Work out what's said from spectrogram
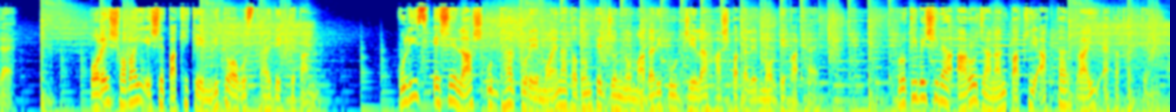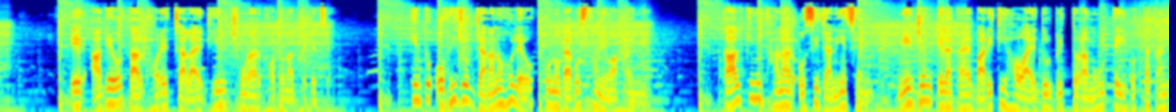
দেয়। পরে সবাই এসে পাখিকে মৃত অবস্থায় দেখতে পান। পুলিশ এসে লাশ উদ্ধার করে ময়না তদন্তের জন্য মাদারীপুর জেলা হাসপাতালের মর্গে পাঠায়। প্রতিবেশীরা আরও জানান, পাখি আক্তার প্রায়ই একা থাকতেন। এর আগেও তার ঘরের চালায় ঢিল ছোঁড়ার ঘটনা ঘটেছে। কিন্তু অভিযোগ জানানো হলেও কোনো ব্যবস্থা নেওয়া হয়নি। কালকিনি থানার ওসি জানিয়েছেন, নির্জন এলাকায় বাড়িটি হওয়ায় দুর্বৃত্তরা মুহূর্তেই হত্যাকাণ্ড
